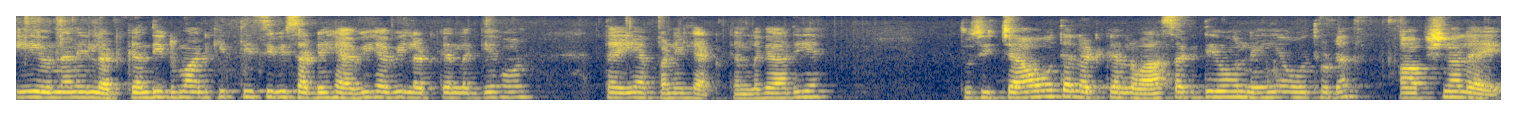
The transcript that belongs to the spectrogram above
ਇਹ ਉਹਨਾਂ ਨੇ ਲਟਕਣ ਦੀ ਡਿਮਾਂਡ ਕੀਤੀ ਸੀ ਵੀ ਸਾਡੇ ਹੈਵੀ ਹੈਵੀ ਲਟਕਣ ਲੱਗੇ ਹੋਣ, ਤਾਂ ਇਹ ਆਪਾਂ ਨੇ ਲਟਕਣ ਲਗਾ ਦੀ ਹੈ ਤੁਸੀਂ ਚਾਹੋ ਤਾਂ ਲਟਕਣ ਲਵਾ ਸਕਦੇ ਹੋ, ਨਹੀਂ ਉਹ ਤੁਹਾਡਾ ਆਪਸ਼ਨਲ ਹੈ ਇਹ।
